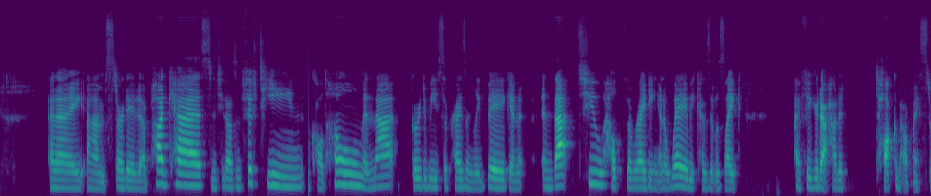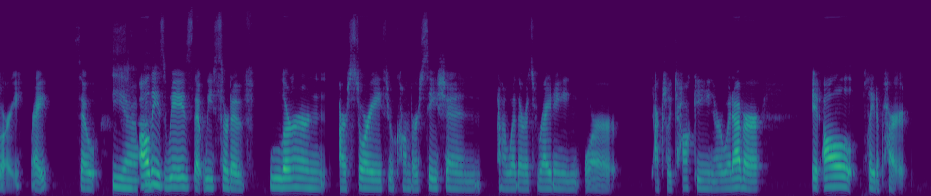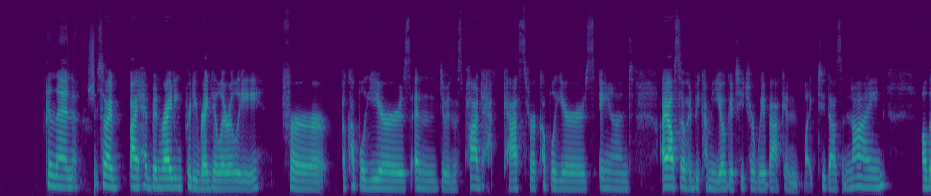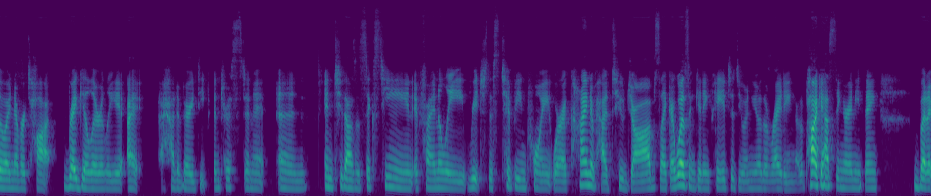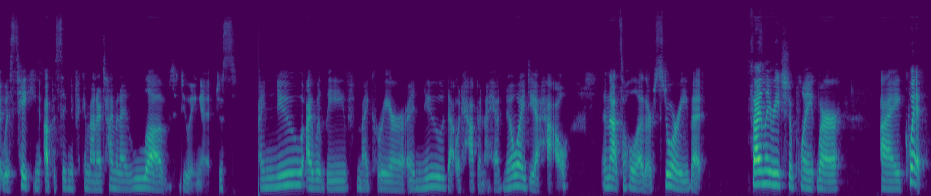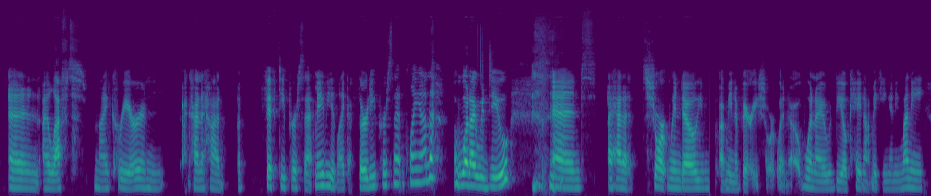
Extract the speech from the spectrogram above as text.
And I um, started a podcast in 2015 called Home, and that grew to be surprisingly big. And and that too helped the writing in a way because it was like I figured out how to talk about my story, right? So yeah, all these ways that we sort of learn our story through conversation, uh, whether it's writing or actually talking or whatever, it all played a part. And then, so I, I had been writing pretty regularly for a couple years and doing this podcast for a couple years. And I also had become a yoga teacher way back in like 2009. Although I never taught regularly, I had a very deep interest in it. And in 2016, it finally reached this tipping point where I kind of had two jobs. Like I wasn't getting paid to do any of the writing or the podcasting or anything, but it was taking up a significant amount of time and I loved doing it. Just I knew I would leave my career. I knew that would happen. I had no idea how. And that's a whole other story, but finally reached a point where I quit and I left my career and I kind of had 50%, maybe like a 30% plan of what I would do. and I had a short window, I mean, a very short window when I would be okay not making any money.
